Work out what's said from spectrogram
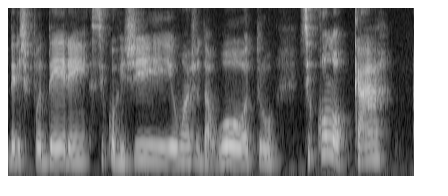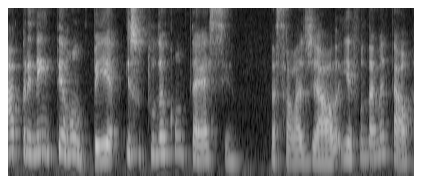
deles poderem se corrigir, um ajudar o outro, se colocar, aprender a interromper, isso tudo acontece na sala de aula e é fundamental.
